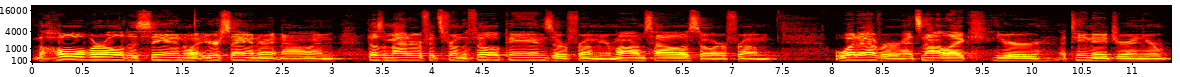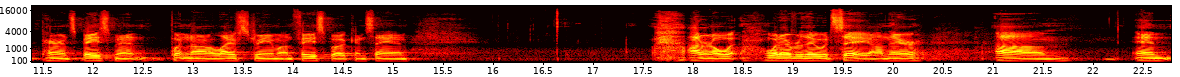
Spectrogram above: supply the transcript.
the whole world is seeing what you're saying right now. And it doesn't matter if it's from the Philippines or from your mom's house or from whatever. It's not like you're a teenager in your parents' basement putting on a live stream on Facebook and saying, I don't know what whatever they would say on there um, and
